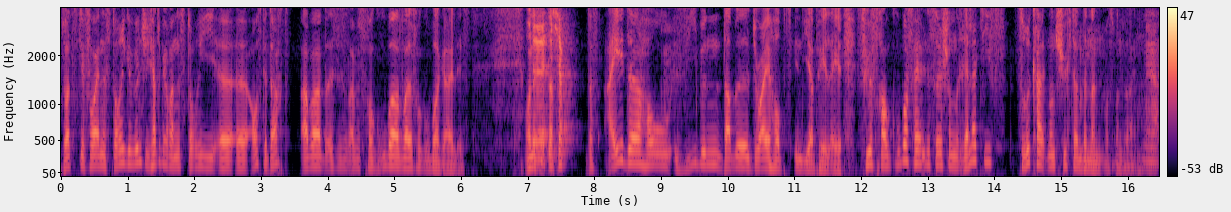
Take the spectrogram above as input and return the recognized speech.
du hattest dir vorher eine Story gewünscht. Ich hatte mir auch eine Story äh, äh, ausgedacht, aber das ist einfach Frau Gruber, weil Frau Gruber geil ist. Und es Äh, ist das, ich habe das Idaho 7 Double Dry Hopped India Pale Ale. Für Frau Gruber Verhältnisse schon relativ zurückhaltend und schüchtern benannt, muss man sagen. Ja.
